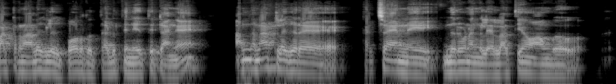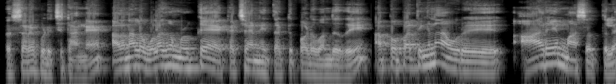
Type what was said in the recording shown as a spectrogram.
மற்ற நாடுகளுக்கு போகிறத தடுத்து நிறுத்திட்டாங்க. அந்த நாட்டில் இருக்கிற கச்சா எண்ணெய் நிறுவனங்கள் எல்லாத்தையும் அவங்க சிறைப்பிடிச்சிட்டாங்க அதனால உலகம் முழுக்க கச்சா எண்ணெய் தட்டுப்பாடு வந்தது. அப்போ பார்த்தீங்கன்னா ஒரு ஆறே மாசத்துல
